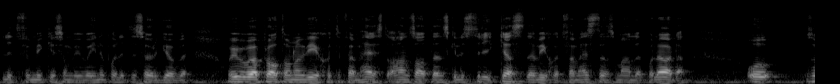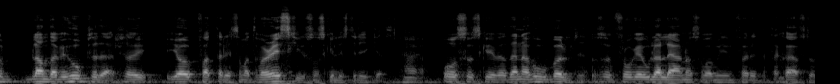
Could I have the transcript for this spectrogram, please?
lite för mycket som vi var inne på, lite sörgubbe. Och vi började prata om en V75 häst och han sa att den skulle strykas, den V75 hästen som han hade på lördag. Och så blandade vi ihop det där. Så jag uppfattade det som att det var Rescue som skulle strykas. Ja, ja. Och så skrev jag denna Hoböld. Och så frågade jag Ola Lernås som var min före detta chef då.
